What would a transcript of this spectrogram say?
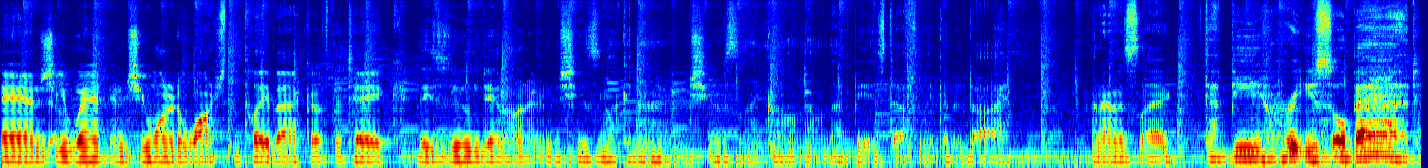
and she went and she wanted to watch the playback of the take. They zoomed in on it, and she was looking at it, and she was like, "Oh no, that bee is definitely gonna die." And I was like, "That bee hurt you so bad."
